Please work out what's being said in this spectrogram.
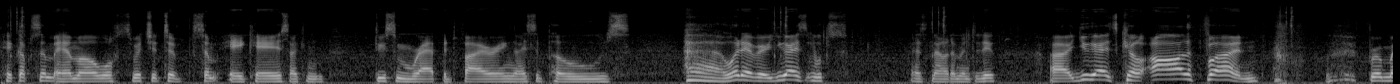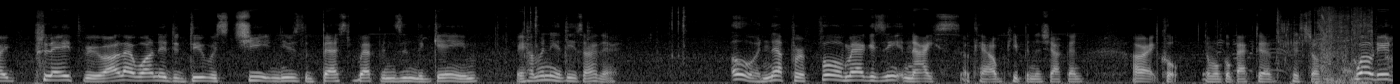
pick up some ammo. We'll switch it to some AK so I can do some rapid firing, I suppose. Whatever. You guys, whoops. That's not what I meant to do. Uh, you guys kill all the fun from my playthrough. All I wanted to do was cheat and use the best weapons in the game. Wait, how many of these are there? Oh, enough for a full magazine. Nice. Okay, I'm keeping the shotgun. Alright, cool. And we'll go back to pistol. Whoa, dude!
